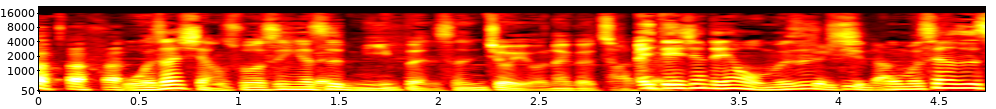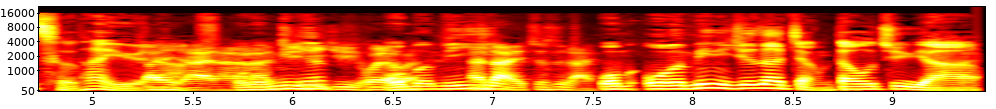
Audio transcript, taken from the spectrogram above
我在想说是应该是米本身就有那个虫。哎，等一下，等一下，我们是，我们现在是扯太远了。我们明明，我们明明就是来，我们我们明明就是在讲刀具啊。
